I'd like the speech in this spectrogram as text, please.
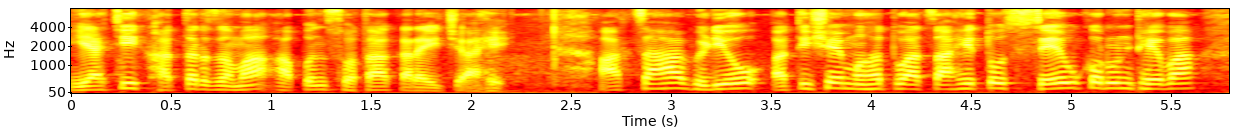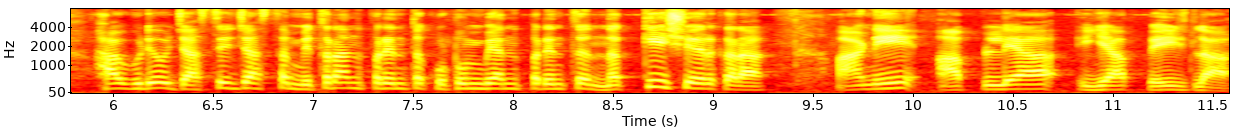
याची खातरजमा आपण स्वतः करायची आहे. आजचा हा व्हिडिओ अतिशय महत्त्वाचा आहे. तो सेव्ह करून ठेवा. हा व्हिडिओ जास्तीत जास्त मित्रांपर्यंत कुटुंबियांपर्यंत नक्की शेअर करा आणि आपल्या या पेजला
